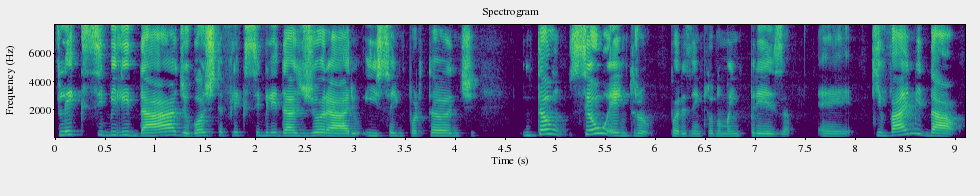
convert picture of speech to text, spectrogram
flexibilidade, eu gosto de ter flexibilidade de horário, isso é importante. Então, se eu entro, por exemplo, numa empresa é, que vai me dar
